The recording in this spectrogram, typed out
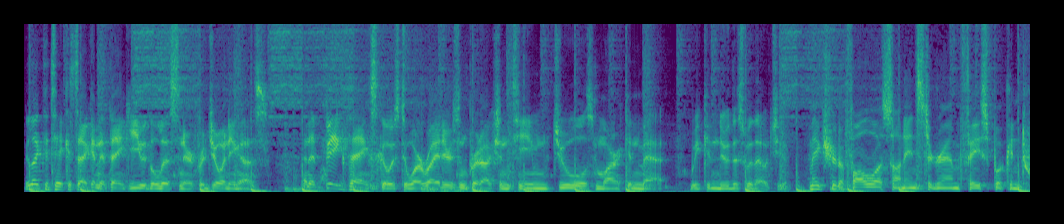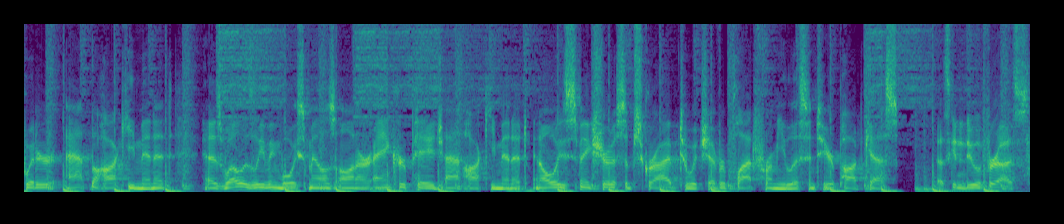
We'd like to take a second to thank you, the listener, for joining us. And a big thanks goes to our writers and production team, Jules, Mark, and Matt. We couldn't do this without you. Make sure to follow us on Instagram, Facebook, and Twitter at The Hockey Minute, as well as leaving voicemails on our anchor page at Hockey Minute. And always make sure to subscribe to whichever platform you listen to your podcast. That's going to do it for us.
